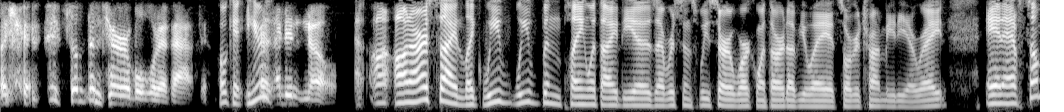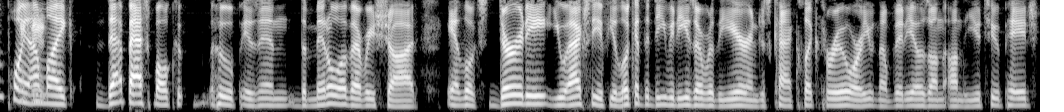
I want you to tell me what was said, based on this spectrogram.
like something terrible would have happened. okay. Here, I didn't know. on, on our side, like we've we've been playing with ideas ever since we started working with RWA at Sorgatron Media, right? And at some point, I'm mm-hmm. like, that basketball hoop is in the middle of every shot. It looks dirty. You actually, if you look at the DVDs over the year and just kind of click through, or even the videos on on the YouTube page.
